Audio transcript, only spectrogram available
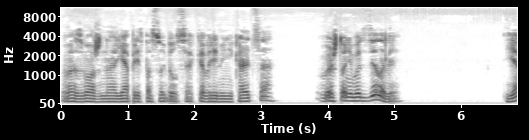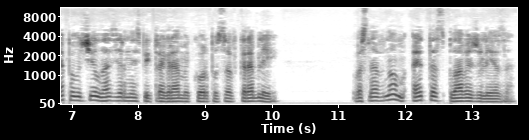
Возможно, я приспособился ко времени кольца. Вы что-нибудь сделали? Я получил лазерные спектрограммы корпусов кораблей. В основном это сплавы железа.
